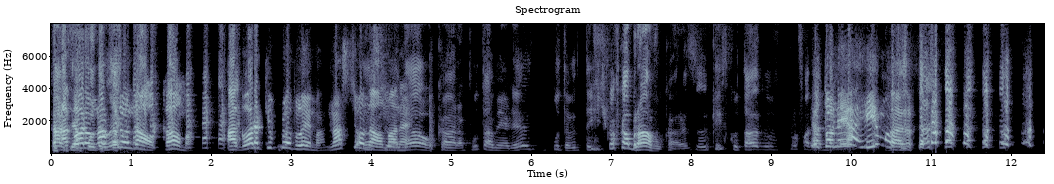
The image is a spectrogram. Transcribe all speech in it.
Agora o nacional, calma. Agora que o problema, nacional, mané. Nacional, cara, puta merda. Eu- puta, tem gente que vai ficar bravo, cara. Se quer escutar, não, não faria Eu tô nem aí, mano.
